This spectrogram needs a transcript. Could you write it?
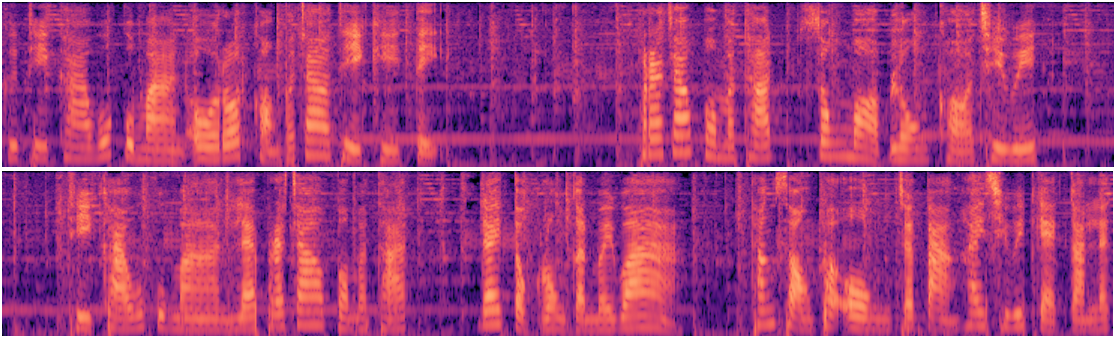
คือทีคาวุกุมารโอรสของพระเจ้าทีคีติ พระเจ้าพรมทัตทรงหมอบลงขอชีวิต ทีคาวุกุมารและพระเจ้าพรมทัตได้ตกลงกันไว้ว่า ทั้งสองพระองค์จะต่างให้ชีวิตแก่กันและ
